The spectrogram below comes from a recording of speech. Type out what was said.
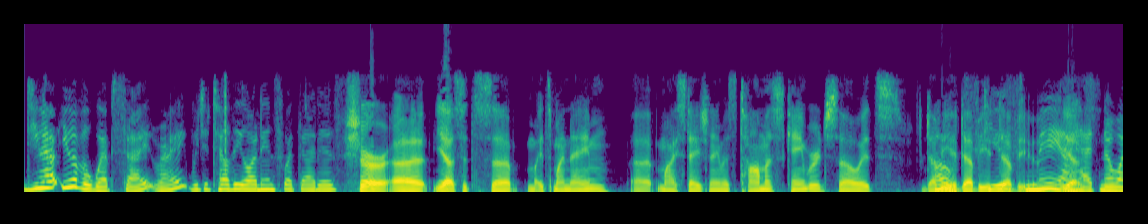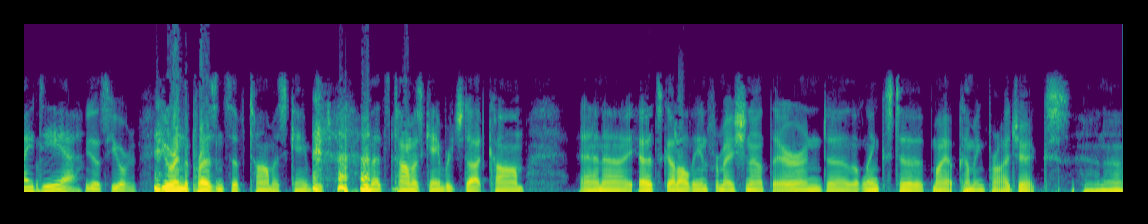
do you have you have a website, right? Would you tell the audience what that is? Sure. Uh, yes, it's uh, it's my name. Uh, my stage name is Thomas Cambridge, so it's www. oh, excuse me, yes. I had no idea. Yes, you're you're in the presence of Thomas Cambridge, and that's thomascambridge.com. And uh, yeah, it's got all the information out there and uh, the links to my upcoming projects and uh,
